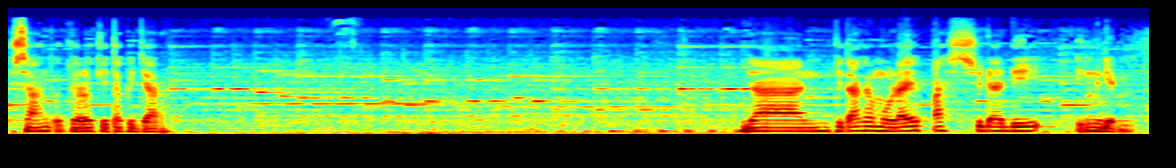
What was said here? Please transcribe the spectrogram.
susah untuk kalau kita kejar. Dan kita akan mulai pas sudah di in game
